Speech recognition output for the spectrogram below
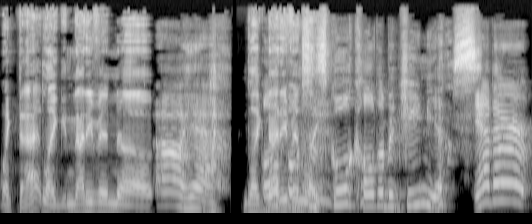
like that? Like not even uh Oh yeah, like All not even like school called him a genius. yeah. There are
